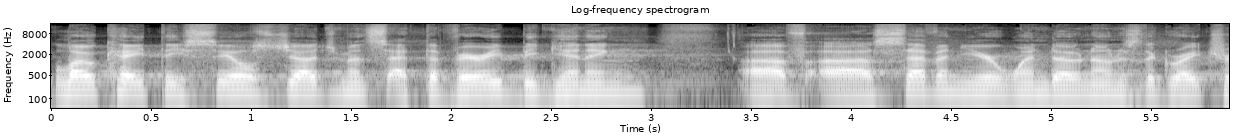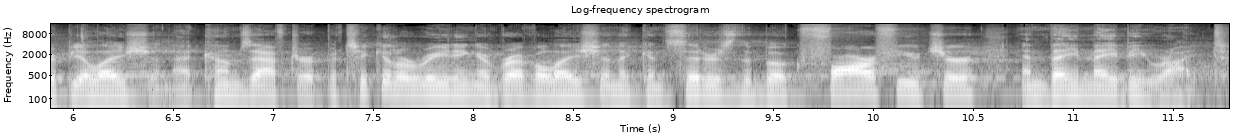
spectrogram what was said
locate these seals judgments at the very beginning of a seven year window known as the Great Tribulation. That comes after a particular reading of Revelation that considers the book far future, and they may be right.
